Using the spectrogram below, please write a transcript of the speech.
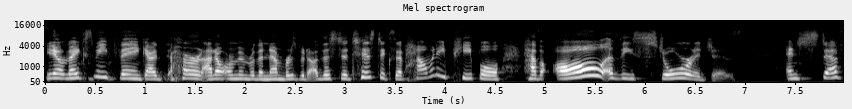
You know, it makes me think. I heard, I don't remember the numbers, but uh, the statistics of how many people have all of these storages and stuff,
